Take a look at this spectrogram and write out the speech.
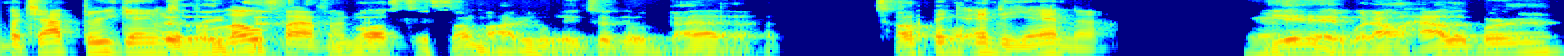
but y'all three games They below just five hundred. lost to somebody who they took a bad tough I think loss. Indiana. Yeah, without Halliburton.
